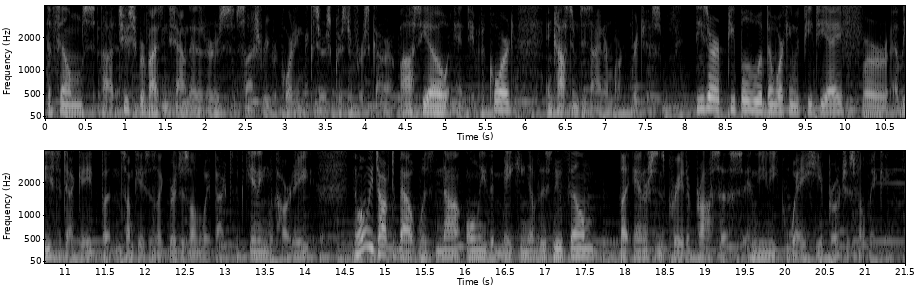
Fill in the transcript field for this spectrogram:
the film's uh, two supervising sound editors slash re recording mixers, Christopher Scarabosio and David Acord, and costume designer Mark Bridges. These are people who have been working with PTA for at least a decade, but in some cases, like Bridges, all the way back to the beginning with Hard Eight. And what we talked about was not only the making of this new film, but Anderson's creative process and the unique way he approaches filmmaking.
